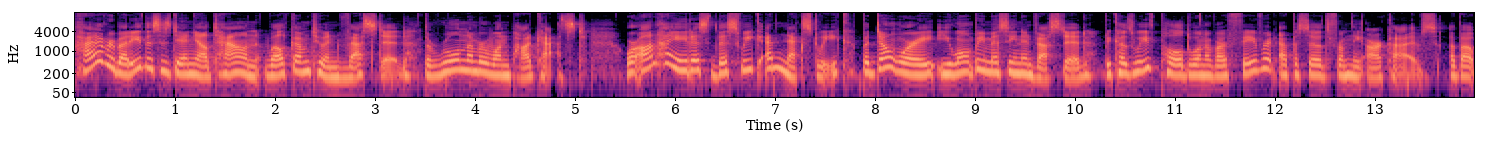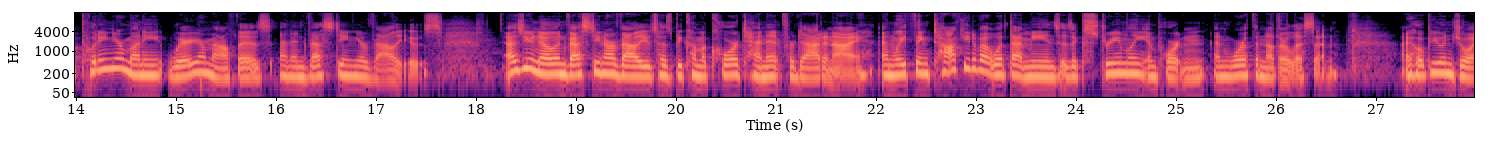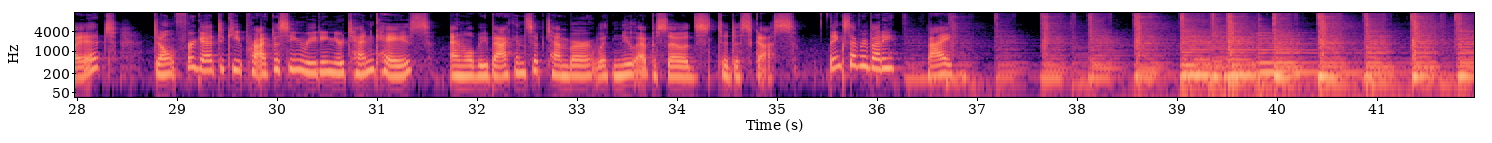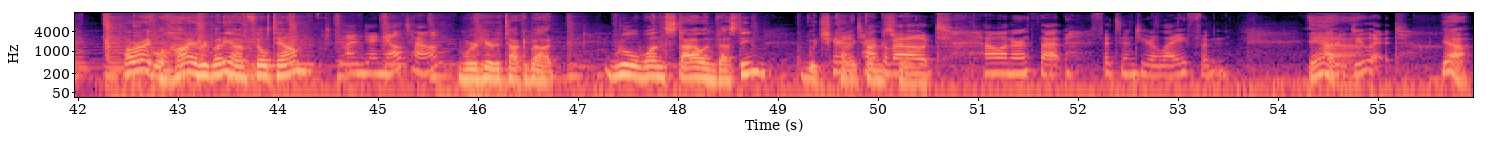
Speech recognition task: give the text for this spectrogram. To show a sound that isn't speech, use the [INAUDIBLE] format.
Hi, everybody. This is Danielle Town. Welcome to Invested, the rule number one podcast. We're on hiatus this week and next week, but don't worry, you won't be missing Invested because we've pulled one of our favorite episodes from the archives about putting your money where your mouth is and investing your values. As you know, investing our values has become a core tenet for Dad and I, and we think talking about what that means is extremely important and worth another listen. I hope you enjoy it. Don't forget to keep practicing reading your 10Ks, and we'll be back in September with new episodes to discuss. Thanks, everybody. Bye. All right. Well, hi, everybody. I'm Phil Town. I'm Danielle Town. We're here to talk about Rule One style investing, which Here kind to of talk comes about how on earth that fits into your life and yeah, how to do it. Yeah,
